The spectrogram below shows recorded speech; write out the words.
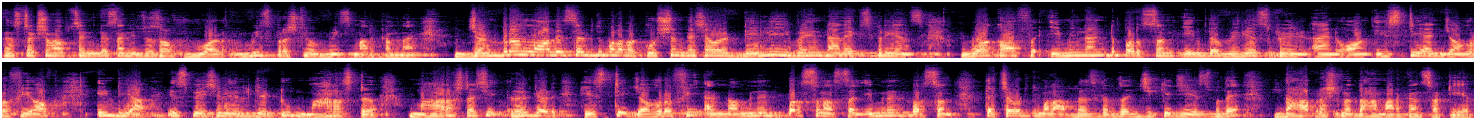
construction of sentence and uses of word वीस प्रश्न वीस मार्कांना आहे. जनरल नॉलेजसाठी तुम्हाला क्वेश्चन कशावर? Daily event and experience work of eminent person in the various field and on history and geography of India specially related to Maharashtra महाराष्ट्राशी related history geography and nominate person असेल इमिनंट पर्सन त्याच्यावर तुम्हाला अभ्यास करायचा जी के जी एसमध्ये दहा प्रश्न दहा मार्कांसाठी आहे.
